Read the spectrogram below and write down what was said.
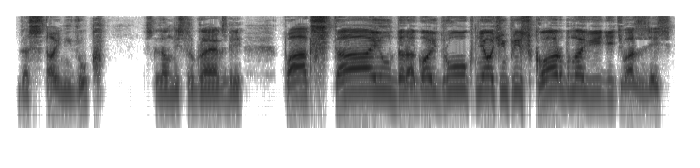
достойный друг, — сказал мистер Грэксбери. — Пак Стайл, дорогой друг, мне очень прискорбно видеть вас здесь.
